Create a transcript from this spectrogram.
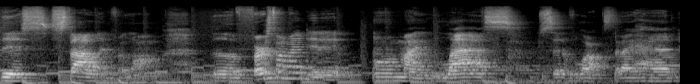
this styling for long. The first time I did it on my last set of locks that I had,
